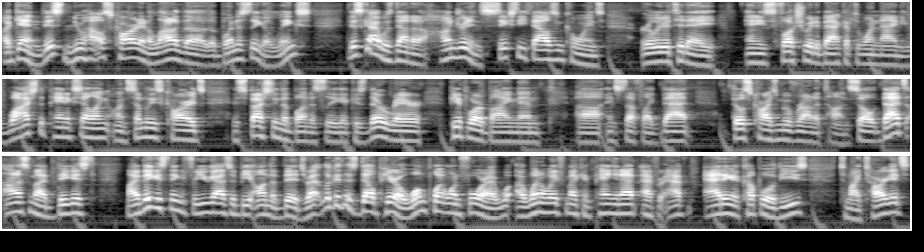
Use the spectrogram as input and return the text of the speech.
Again, this Neuhaus card and a lot of the, the Bundesliga links, this guy was down at 160,000 coins earlier today and he's fluctuated back up to 190. Watch the panic selling on some of these cards, especially in the Bundesliga, because they're rare. People are buying them uh, and stuff like that. Those cards move around a ton. So that's honestly my biggest my biggest thing for you guys would be on the bids, right? Look at this Del Piero 1.14. I, I went away from my companion app after adding a couple of these to my targets,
